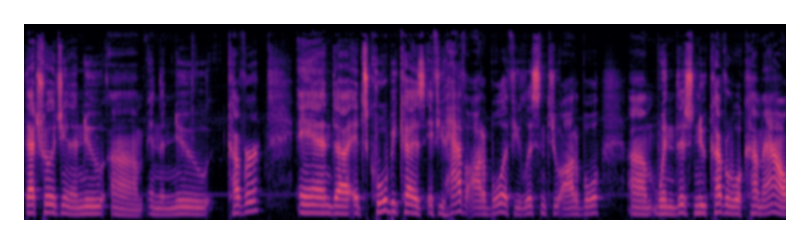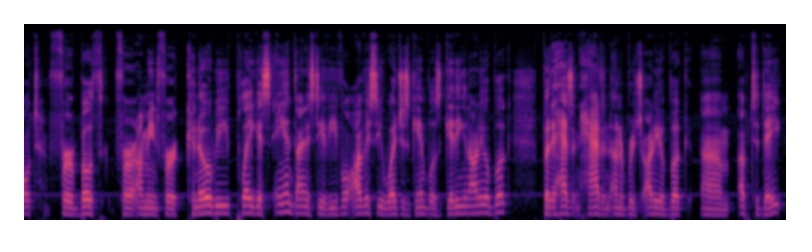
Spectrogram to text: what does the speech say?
that trilogy in the new um, in the new cover. And uh, it's cool because if you have Audible, if you listen through Audible, um, when this new cover will come out for both, for I mean, for Kenobi, Plagueis, and Dynasty of Evil, obviously Wedge's Gamble is getting an audiobook, but it hasn't had an unabridged audiobook um, up to date.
